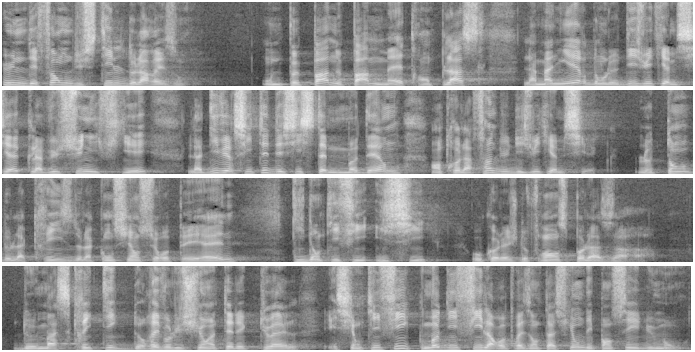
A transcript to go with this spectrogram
une des formes du style de la raison. On ne peut pas ne pas mettre en place la manière dont le XVIIIe siècle a vu s'unifier la diversité des systèmes modernes entre la fin du XVIIIe siècle le temps de la crise de la conscience européenne qu'identifie ici au Collège de France Paul Hazard. Deux masses critiques de révolution intellectuelle et scientifique modifient la représentation des pensées et du monde.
